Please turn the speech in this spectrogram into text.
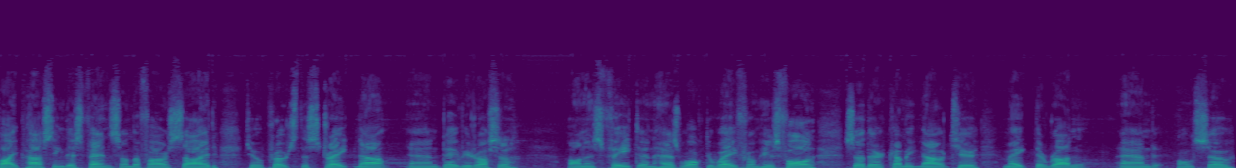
bypassing this fence on the far side to approach the straight now. And Davy Russell on his feet and has walked away from his fall. So they're coming now to make the run and also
